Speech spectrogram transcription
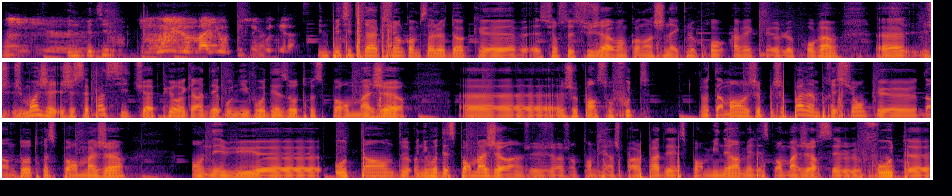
oubliés. une petite... mouille le maillot de ce côté-là. Une petite réaction comme ça, le doc, sur ce sujet avant qu'on enchaîne avec le, pro, avec, le programme. moi, je ne sais pas si tu as pu regarder au niveau des autres sports majeurs. je pense au foot notamment. J'ai pas l'impression que dans d'autres sports majeurs, on ait vu euh, autant de... Au niveau des sports majeurs, hein, j'entends bien, je parle pas des sports mineurs, mais les sports majeurs, c'est le foot, euh,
